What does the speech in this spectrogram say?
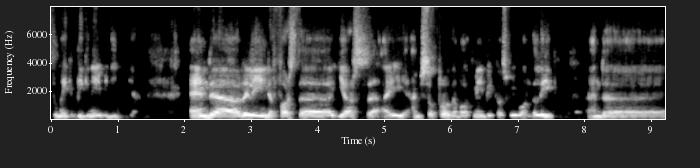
to make a big name in India. And uh, really, in the first uh, years, I, I'm so proud about me because we won the league and uh,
